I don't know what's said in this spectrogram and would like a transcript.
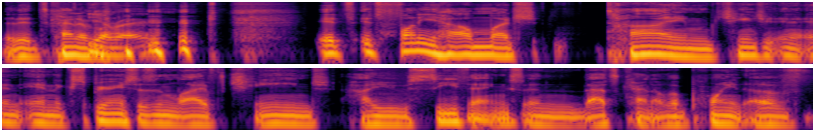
It's kind of yeah, right. it's it's funny how much time changes and, and, and experiences in life change how you see things, and that's kind of a point of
